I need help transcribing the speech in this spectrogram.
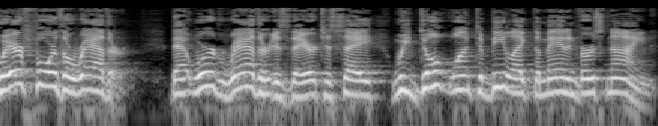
wherefore the rather? That word rather is there to say we don't want to be like the man in verse 9.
